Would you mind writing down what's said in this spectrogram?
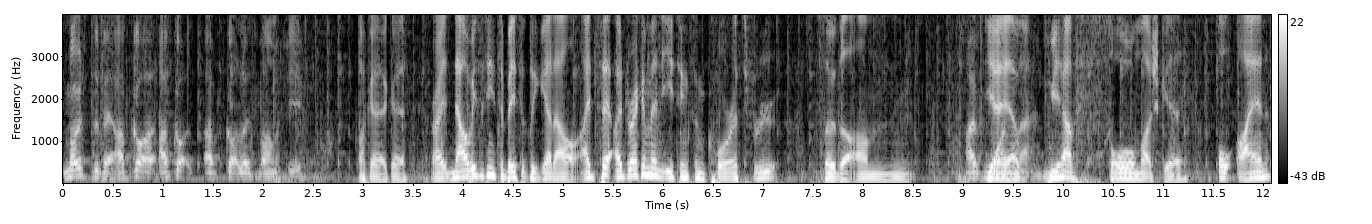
Most of it. I've got. I've got. I've got loads of armor for you. Okay, okay. Right, now we just need to basically get out. I'd say I'd recommend eating some chorus fruit so that um I've yeah, yeah, left. we have so much gear. Oh, iron,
